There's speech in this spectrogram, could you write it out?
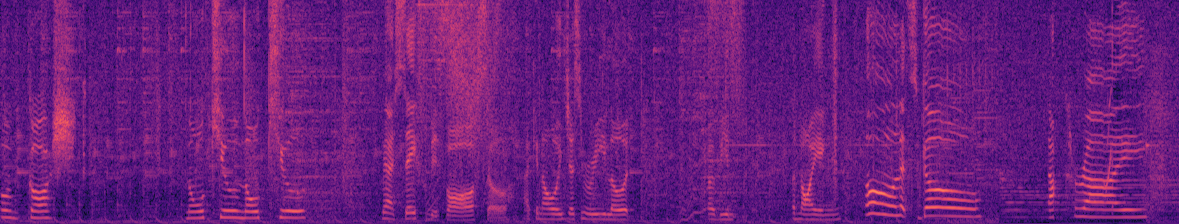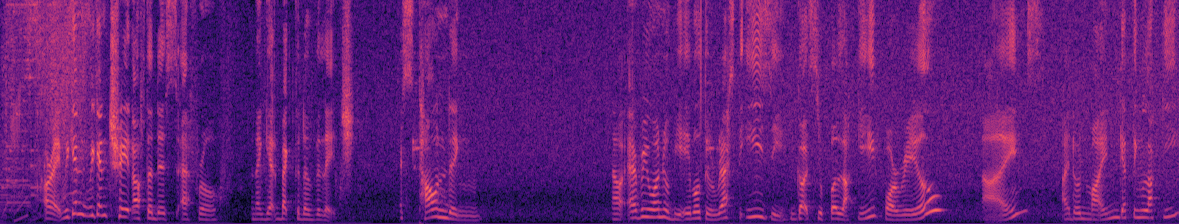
oh gosh. No kill, no kill. I mean, I saved before, so I can always just reload. It'll be annoying. Oh, let's go! Darkrai! Alright, we can we can trade after this Afro when I get back to the village. Astounding! Now everyone will be able to rest easy. We got super lucky, for real? Nice. I don't mind getting lucky.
